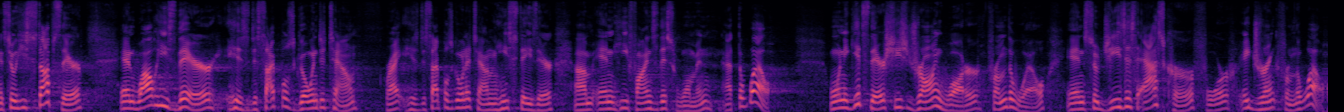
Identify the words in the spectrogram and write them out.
And so he stops there and while he's there, his disciples go into town, right? His disciples go into town and he stays there um, and he finds this woman at the well. When he gets there, she's drawing water from the well. And so Jesus asks her for a drink from the well.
